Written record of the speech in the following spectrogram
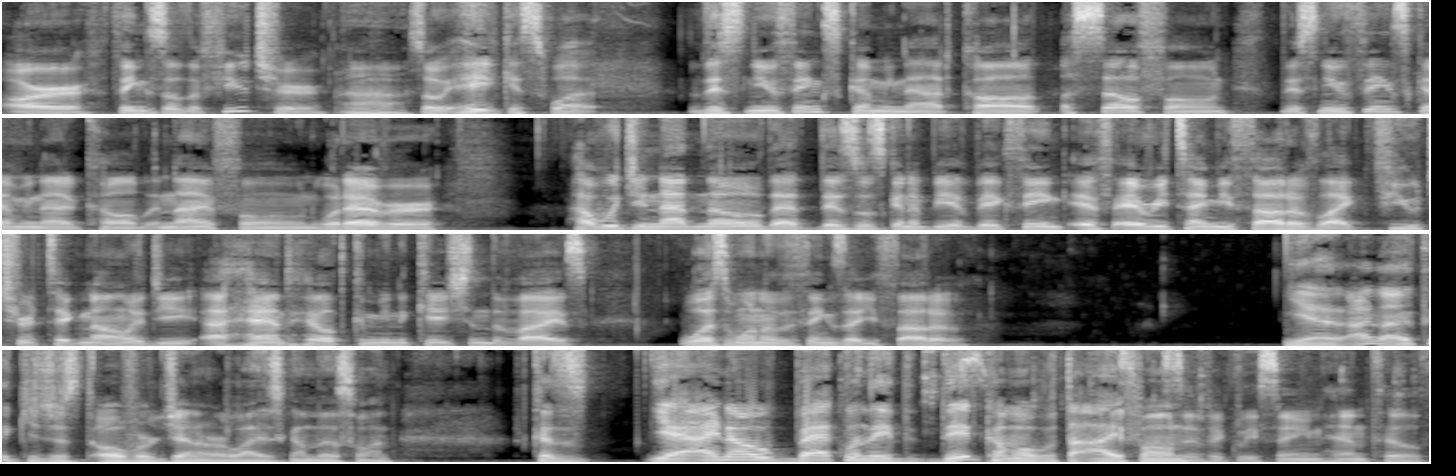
are things of the future. Uh-huh. So hey, guess what? This new thing's coming out called a cell phone. This new thing's coming out called an iPhone, whatever. How would you not know that this was going to be a big thing if every time you thought of like future technology, a handheld communication device was one of the things that you thought of? Yeah, I, I think you're just overgeneralizing on this one. Because, yeah, I know back when they d- did come up with the iPhone, Specifically saying handheld.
